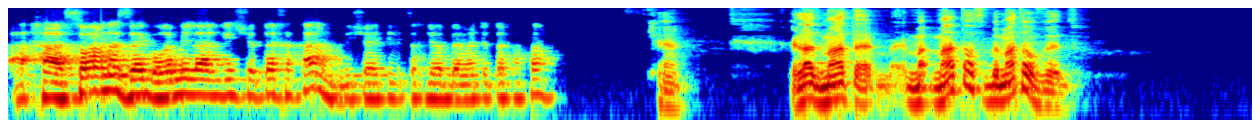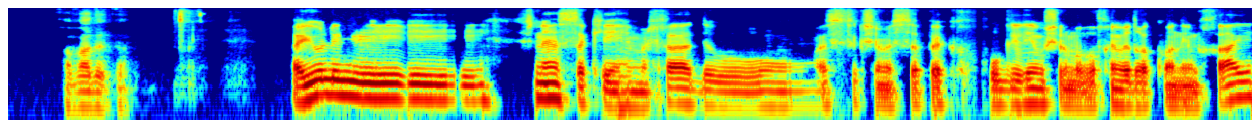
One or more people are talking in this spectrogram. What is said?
האסון הזה גורם לי להרגיש יותר חכם, בלי שהייתי צריך להיות באמת יותר חכם. כן. אלעד, מה אתה, מה אתה, במה אתה עובד? עבדת. היו לי שני עסקים, אחד הוא עסק שמספק חוגים של מבוכים ודרקונים חי,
